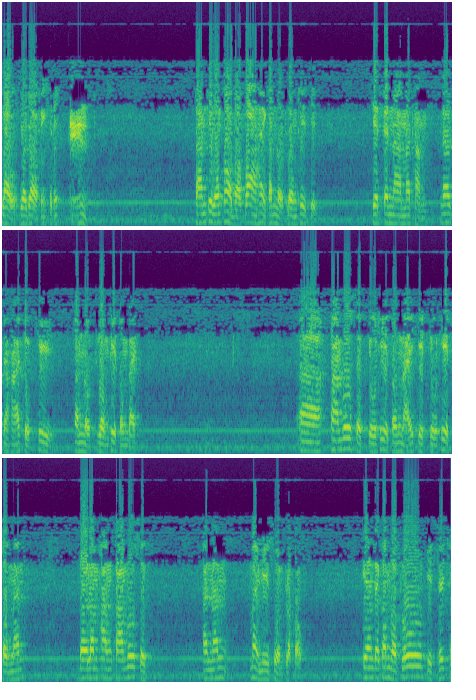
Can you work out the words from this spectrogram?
เล่าย่อๆเพียงแค่นี้ตามที่หลวงพ่อบอกว่าให้กำหนดลงที่จิต จิตเป็นนามธรรมแล้วจะหาจุดที่กำหนดลงที่ตรงใด ความรู้สึกอยู่ที่ตรงไหนจิตอยู่ที่ตรงนั้น โดยลำพังความรู้สึก อันนั้นไม่มีส่วนประกอบ เพียงแต่กำหนดรู้จิตเฉ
